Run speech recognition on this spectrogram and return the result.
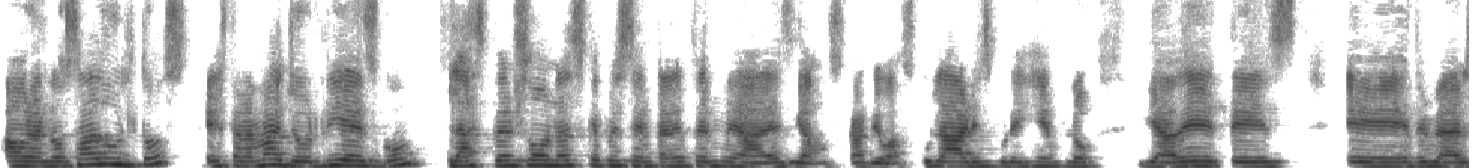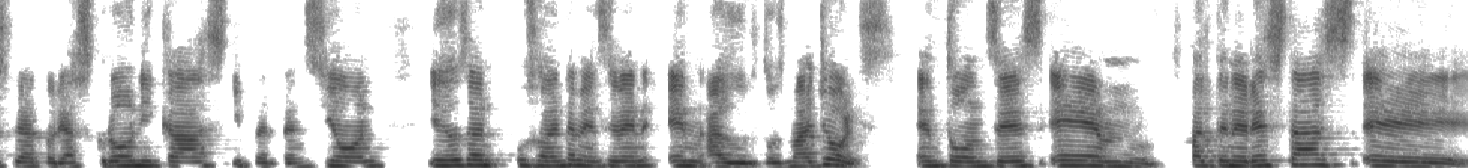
Ahora, en los adultos están a mayor riesgo las personas que presentan enfermedades, digamos, cardiovasculares, por ejemplo, diabetes, eh, enfermedades respiratorias crónicas, hipertensión, y esos usualmente también se ven en adultos mayores. Entonces, em, al tener estas, eh,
